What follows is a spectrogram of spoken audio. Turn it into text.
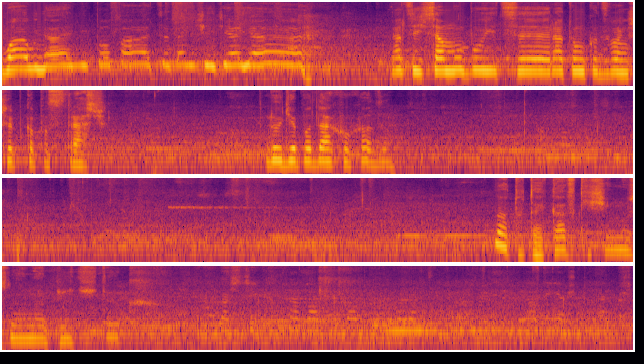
Wow, Nani, popatrz, co tam się dzieje. Jacyś samobójcy, ratunku dzwoń szybko po straż. Ludzie po dachu chodzą. No tutaj kawki się można napić, tak. Właściwie kawa chyba lody jeszcze lepsze.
